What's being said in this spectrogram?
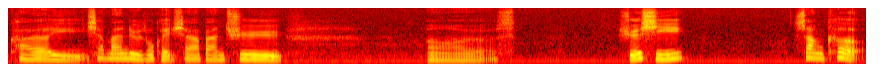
可以下班，例如说可以下班去，呃，学习、上课，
